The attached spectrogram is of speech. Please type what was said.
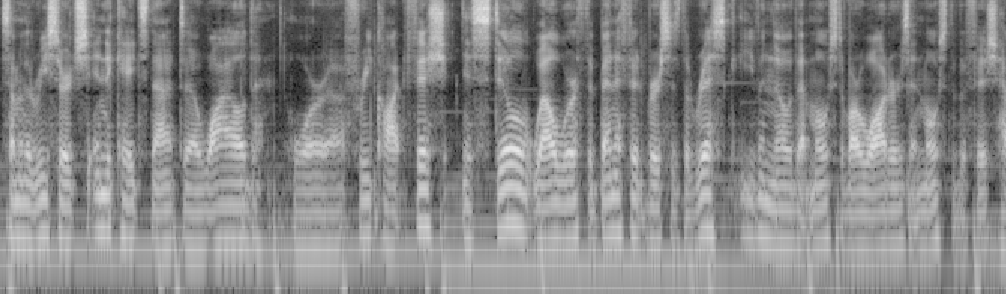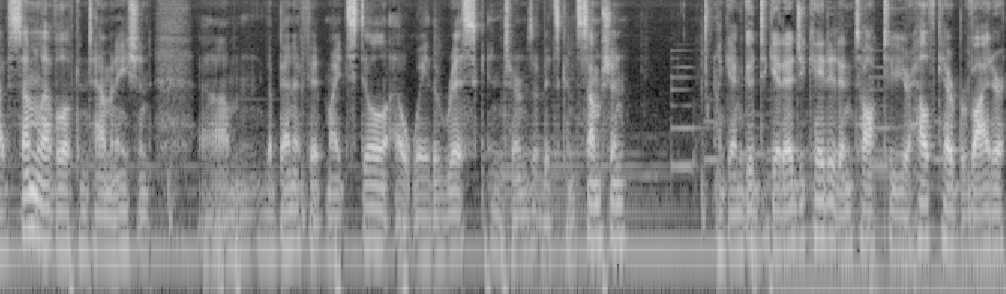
Some of the research indicates that uh, wild or uh, free caught fish is still well worth the benefit versus the risk, even though that most of our waters and most of the fish have some level of contamination. Um, the benefit might still outweigh the risk in terms of its consumption. Again, good to get educated and talk to your healthcare provider,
